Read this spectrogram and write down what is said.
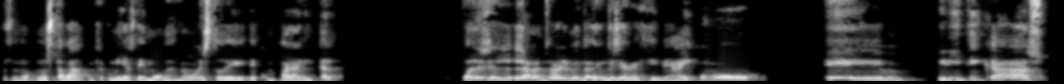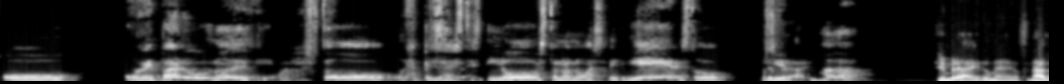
pues no, estaba, entre comillas, de moda, ¿no? Esto de, comparar y tal. ¿Cuál es la retroalimentación que se recibe? ¿Hay como eh, críticas o, o reparos, ¿no? De decir, bueno, esto, una empresa de este estilo, esto no, no va a salir bien, esto no sirve para nada. Siempre hay, al final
